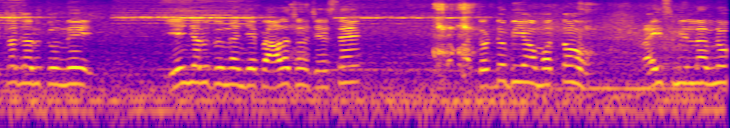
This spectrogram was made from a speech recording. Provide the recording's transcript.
ఎట్లా జరుగుతుంది? ఏం జరుగుతుందని చెప్పి ఆలోచన చేస్తే ఆ దొడ్డు బియ్యం మొత్తం రైస్ మిల్లర్లు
